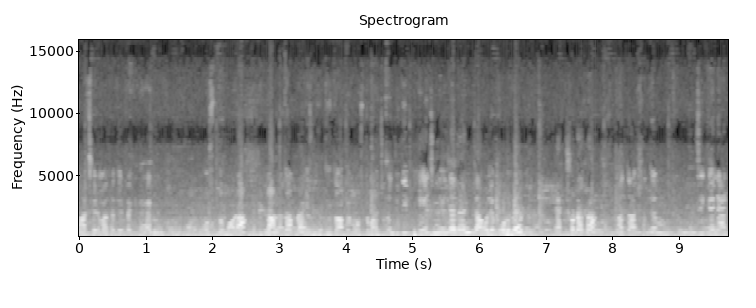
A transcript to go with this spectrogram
মাছের মাথা দিয়ে একটা ঘ্যাট পোস্ত বড়া এটা একটু আলাদা প্রাইস দিতে হবে পোস্ত বড়ার জন্য। যদি ভেজ মিলটা নেন তাহলে পড়বে একশো টাকা। আর তার সাথে চিকেন অ্যাড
